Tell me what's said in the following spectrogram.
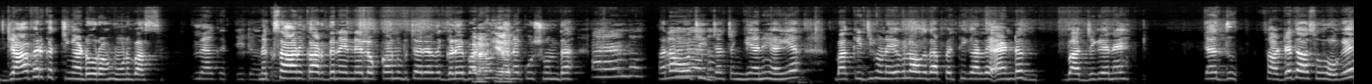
ਜਾਂ ਫਿਰ ਕੱਚੀਆਂ ਡੋਰਾਂ ਹੋਣ ਬਸ। ਮੈਂ ਕੱਤੀ ਡੋਰ ਨੁਕਸਾਨ ਕਰਦੇ ਨੇ ਇੰਨੇ ਲੋਕਾਂ ਨੂੰ ਵਿਚਾਰਿਆਂ ਦੇ ਗਲੇ ਵੱਢ ਹੁੰਦੇ ਨੇ ਕੁਝ ਹੁੰਦਾ। ਦੋ ਹਨਾ ਉਹ ਚੀਜ਼ਾਂ ਚੰਗੀਆਂ ਨਹੀਂ ਹੈਗੀਆਂ। ਬਾਕੀ ਜੀ ਹੁਣ ਇਹ ਵਲੌਗ ਦਾ ਆਪਾਂ ਇੱਥੇ ਹੀ ਕਰਦੇ ਐਂਡ ਵੱਜ ਗਏ ਨੇ। ਜਾਦੂ। 10:30 ਹੋ ਗਏ।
